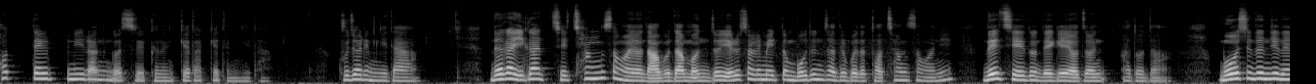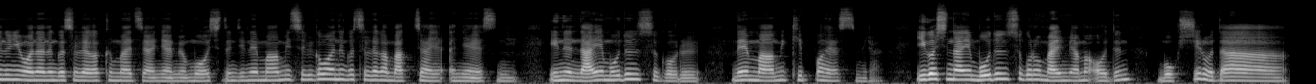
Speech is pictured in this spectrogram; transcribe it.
헛될 뿐이라는 것을 그는 깨닫게 됩니다. 9절입니다. 내가 이같이 창성하여 나보다 먼저 예루살렘에 있던 모든 자들보다 더 창성하니 내 지혜도 내게 여전하도다. 무엇이든지 내 눈이 원하는 것을 내가 금하지 아니하며 무엇이든지 내 마음이 즐거워하는 것을 내가 막지 아니하였으니 이는 나의 모든 수고를 내 마음이 기뻐하였습니다. 이것이 나의 모든 수고로 말미암아 얻은 몫이로다.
